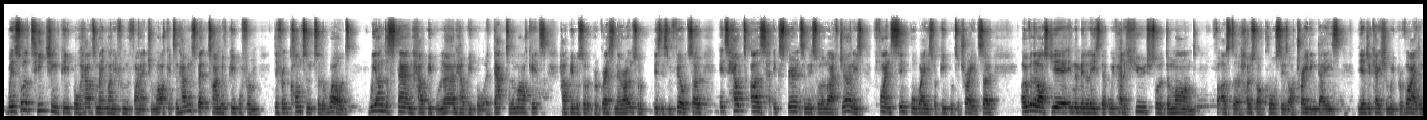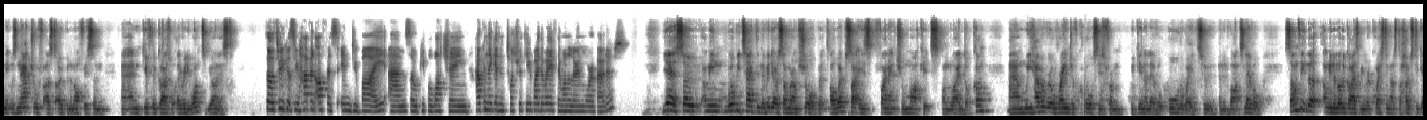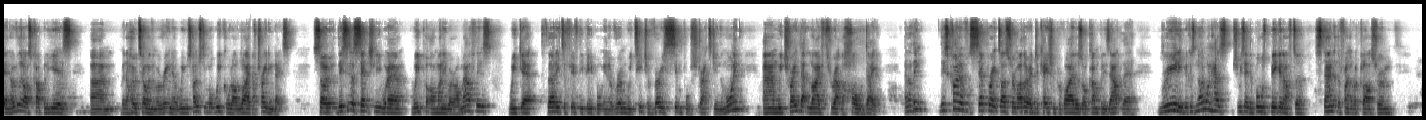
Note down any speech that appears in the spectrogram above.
we're sort of teaching people how to make money from the financial markets. And having spent time with people from different continents of the world, we understand how people learn, how people adapt to the markets, how people sort of progress in their own sort of business and field. So it's helped us experiencing these sort of life journeys find simple ways for people to trade. So over the last year in the Middle East, that we've had a huge sort of demand for us to host our courses, our trading days, the education we provide, and it was natural for us to open an office and and give the guys what they really want. To be honest. So it's really cool. So you have an office in Dubai, and um, so people watching, how can they get in touch with you? By the way, if they want to learn more about it. Yeah, so I mean, we'll be tagged in the video somewhere, I'm sure, but our website is financialmarketsonline.com. And we have a real range of courses from beginner level all the way to an advanced level. Something that, I mean, a lot of guys have been requesting us to host again. Over the last couple of years, um, at a hotel in the marina, we was hosting what we call our live trading days. So this is essentially where we put our money where our mouth is. We get 30 to 50 people in a room. We teach a very simple strategy in the morning and we trade that live throughout the whole day. And I think this kind of separates us from other education providers or companies out there, really, because no one has, should we say, the balls big enough to stand at the front of a classroom,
